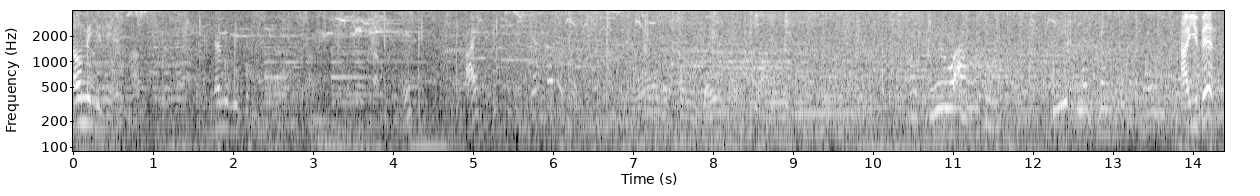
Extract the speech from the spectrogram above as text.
Tell me you did. It, Tell me you did. How you been?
